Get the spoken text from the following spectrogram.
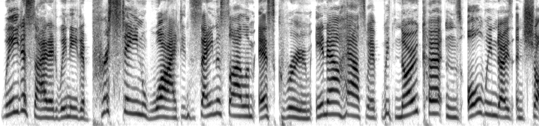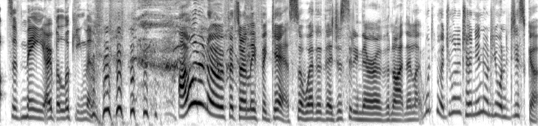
We decided we need a pristine white insane asylum esque room in our house where, with no curtains, all windows, and shots of me overlooking them. I want to know if it's only for guests or whether they're just sitting there overnight and they're like, what do you want? Do you want to turn in or do you want a disco?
